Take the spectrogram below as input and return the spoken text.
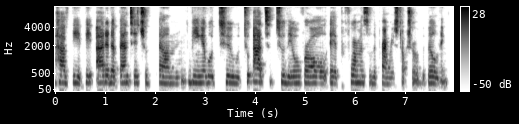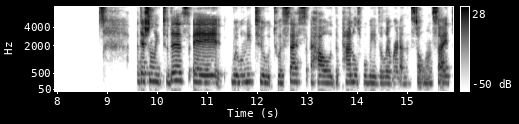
have the, the added advantage of um, being able to, to add to the overall uh, performance of the primary structure of the building. Additionally to this, uh, we will need to, to assess how the panels will be delivered and installed on site.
